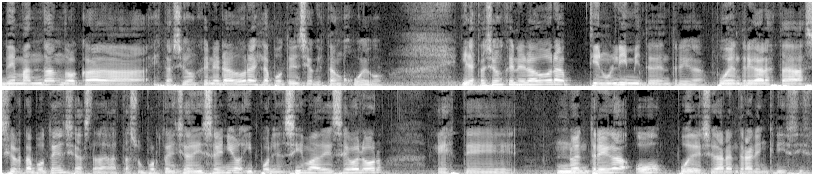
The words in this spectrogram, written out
demandando a cada estación generadora es la potencia que está en juego. Y la estación generadora tiene un límite de entrega. Puede entregar hasta cierta potencia, hasta, hasta su potencia de diseño, y por encima de ese valor este, no entrega o puede llegar a entrar en crisis.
